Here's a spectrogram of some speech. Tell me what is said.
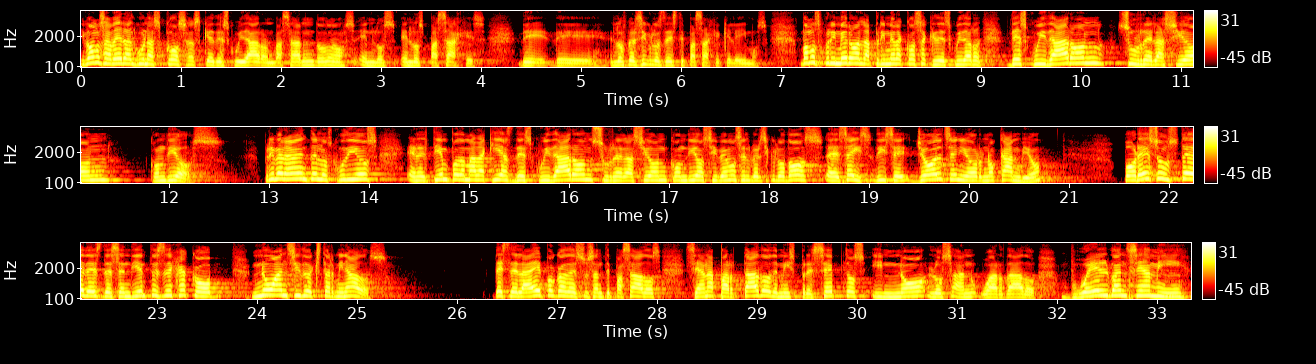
Y vamos a ver algunas cosas que descuidaron basándonos en los, en los pasajes, de, en los versículos de este pasaje que leímos. Vamos primero a la primera cosa que descuidaron. Descuidaron su relación con Dios. Primeramente, los judíos en el tiempo de Malaquías descuidaron su relación con Dios. Y vemos el versículo 2, 6, eh, dice, yo el Señor no cambio, por eso ustedes, descendientes de Jacob, no han sido exterminados. Desde la época de sus antepasados se han apartado de mis preceptos y no los han guardado. Vuélvanse a mí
